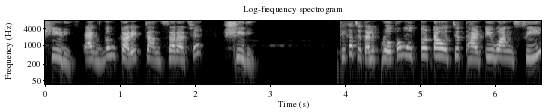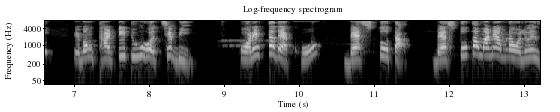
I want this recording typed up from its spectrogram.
সিঁড়ি। একদম কারেক্ট আনসার আছে সিঁড়ি। ঠিক আছে? তাহলে প্রথম উত্তরটা হচ্ছে থার্টি ওয়ান সি এবং থার্টি টু হচ্ছে বি পরেরটা দেখো, ব্যস্ততা। ব্যস্ততা মানে আমরা অলওয়েজ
